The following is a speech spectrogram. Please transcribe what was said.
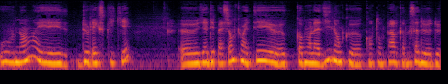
ou non et de l'expliquer. Euh, il y a des patientes qui ont été, euh, comme on l'a dit, donc euh, quand on parle comme ça de, de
